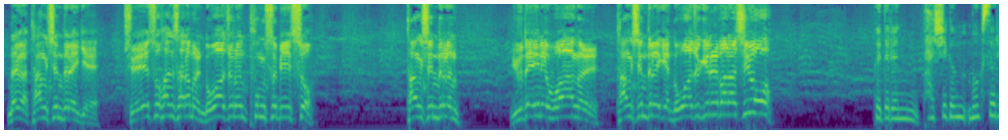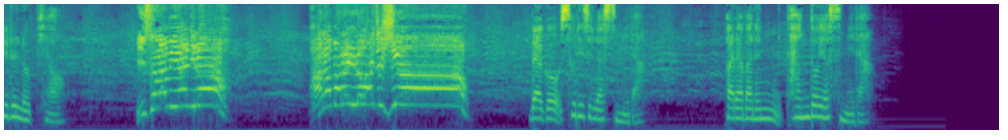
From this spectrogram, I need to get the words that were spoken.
내가 당신들에게 죄수 한 사람을 놓아주는 풍습이 있어. 당신들은 유대인의 왕을 당신들에게 놓아주기를 바라시오. 그들은 다시금 목소리를 높여 이 사람이 아니라 바라바를 놓아주시오! 라고 소리 질렀습니다. 바라바는 강도였습니다.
